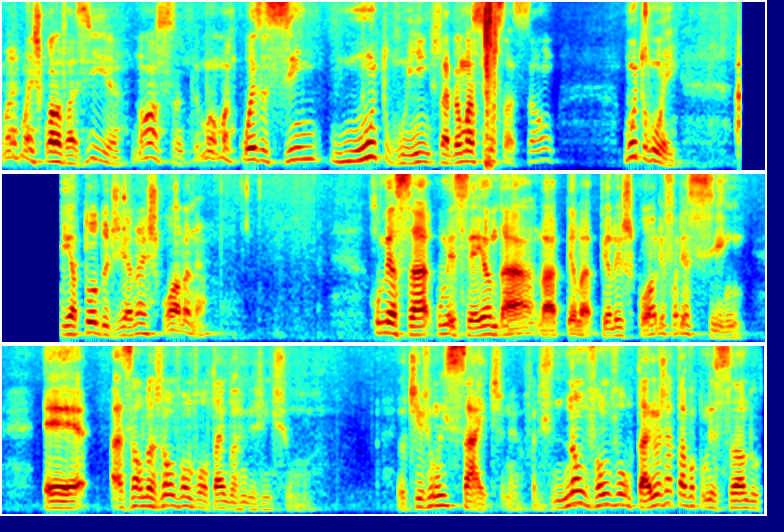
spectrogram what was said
Uma, uma escola vazia, nossa, uma, uma coisa assim muito ruim, sabe? É uma sensação muito ruim. Ia todo dia na escola, né? Começar, comecei a andar lá pela, pela escola e falei assim: é, as aulas não vão voltar em 2021. Eu tive um insight, né? Eu falei assim: não vão voltar. Eu já estava começando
